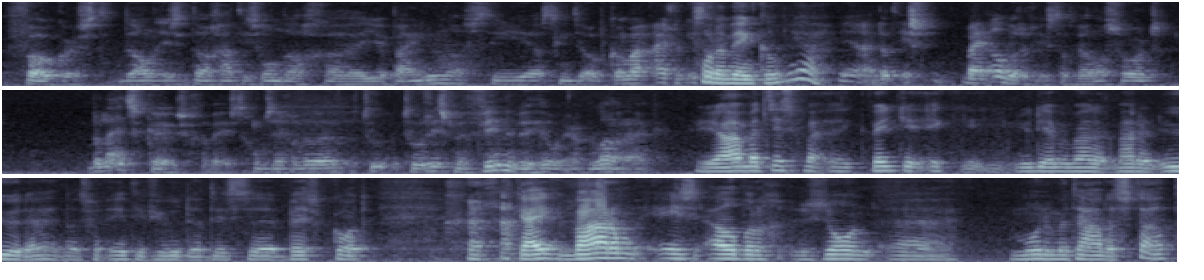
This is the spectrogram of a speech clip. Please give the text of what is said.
focust, dan, is het, dan gaat die zondag eh, je pijn doen als die, als die niet open kan. Maar eigenlijk is Voor dat, een winkel, ja. ja, dat is, bij Elburg is dat wel een soort beleidskeuze geweest. Om te zeggen, we, to- toerisme vinden we heel erg belangrijk. Ja, maar het is, maar, ik weet je, ik, jullie hebben maar, maar een uur, hè. Dat is zo'n interview, dat is eh, best kort. Kijk, waarom is Elburg zo'n eh, monumentale stad?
